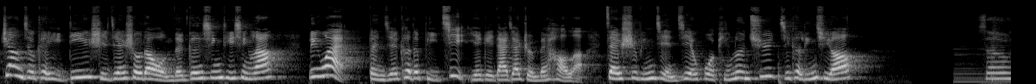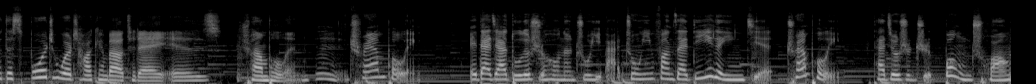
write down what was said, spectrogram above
这样就可以第一时间收到我们的更新提醒啦。另外，本节课的笔记也给大家准备好了，在视频简介或评论区即可领取哦。 So the sport we're talking about today is trampoline. 嗯，trampoline。 诶，大家读的时候呢，注意把重音放在第一个音节，trampoline，它就是指蹦床，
